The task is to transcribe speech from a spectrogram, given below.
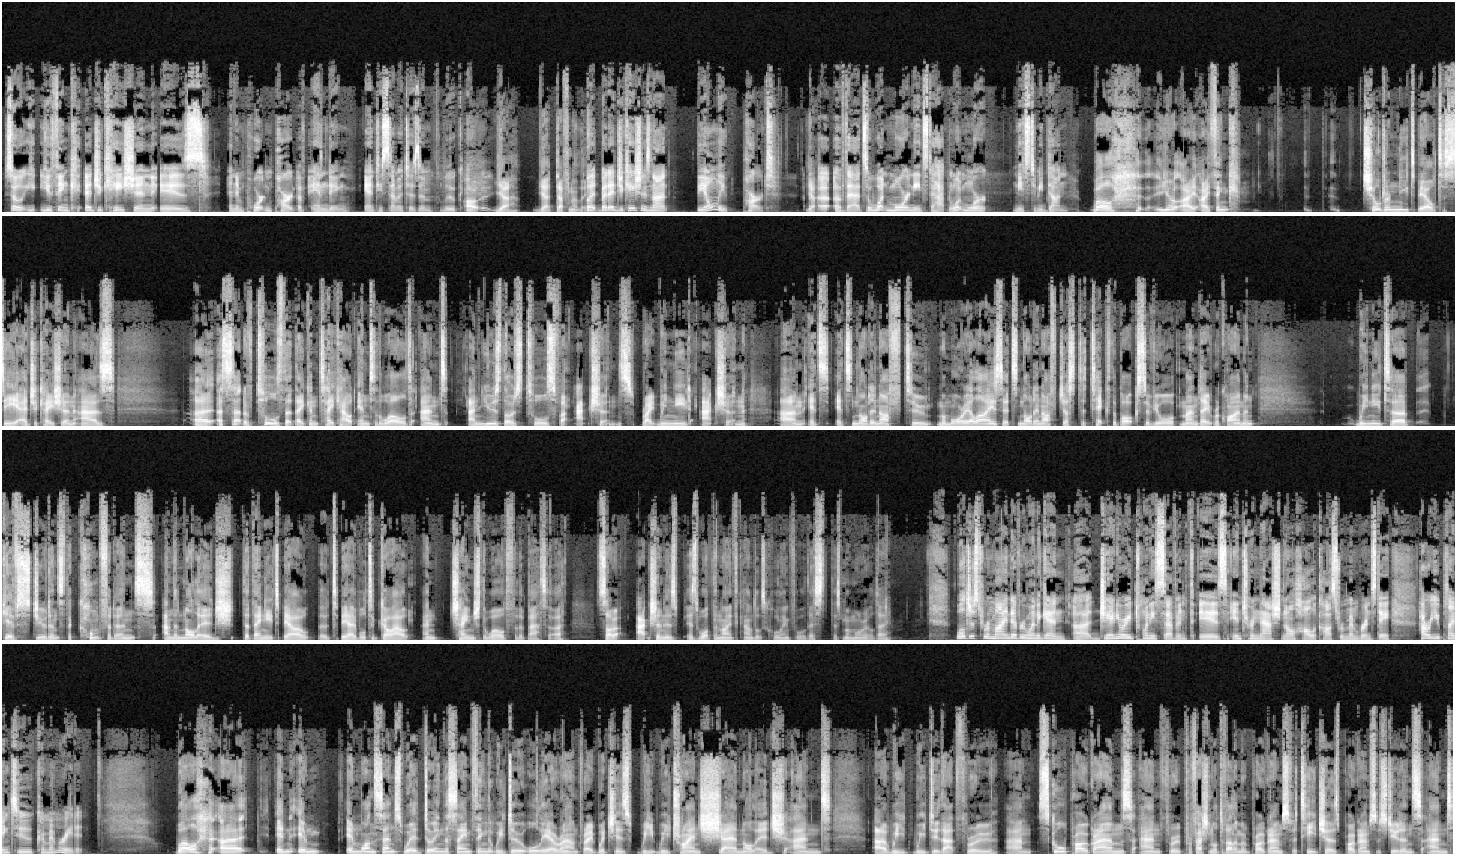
So you think education is an important part of ending anti-Semitism, Luke. Oh yeah, yeah, definitely. But but education is not the only part yeah. of that. So what more needs to happen? What more needs to be done? Well, you know, I, I think children need to be able to see education as a, a set of tools that they can take out into the world and and use those tools for actions. Right? We need action. Um, it's it's not enough to memorialize. It's not enough just to tick the box of your mandate requirement. We need to give students the confidence and the knowledge that they need to be able to be able to go out and change the world for the better. So action is is what the Ninth Candle is calling for this this Memorial Day. We'll just remind everyone again uh, January 27th is International Holocaust Remembrance Day. How are you planning to commemorate it? Well, uh, in in in one sense, we're doing the same thing that we do all year round, right? Which is we we try and share knowledge, and uh, we we do that through um, school programs and through professional development programs for teachers, programs for students, and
